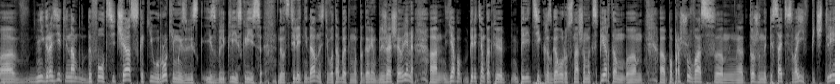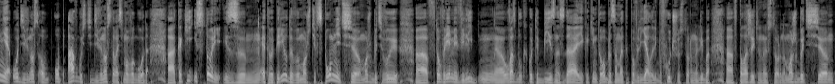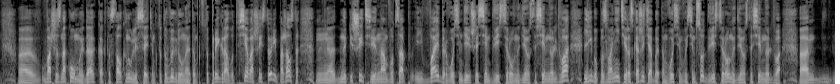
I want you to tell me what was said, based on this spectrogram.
Не грозит ли нам дефолт сейчас? Какие уроки мы извлекли из кризиса 20-летней давности? Вот об этом мы поговорим в ближайшее время. А, я перед тем, как э, перейти к разговору с нашим экспертом, эм, э, попрошу вас эм, тоже написать свои впечатления о 90, об августе 98 года. А, какие истории из эм, этого периода вы можете вспомнить? Может быть, вы э, в то время вели, у вас был какой-то бизнес, да, и каким-то образом это повлияло либо в худшую сторону, либо в положительную сторону. Может быть, ваши знакомые, да, как-то столкнулись с этим, кто-то выиграл на этом, кто-то проиграл. Вот все ваши истории, пожалуйста, напишите нам в WhatsApp и в Viber 8967 200 ровно 9702, либо позвоните и расскажите об этом 8 800 200 ровно 9702. А,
